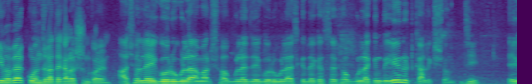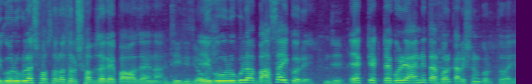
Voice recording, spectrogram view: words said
কীভাবে কোন জায়গাতে কালেকশন করেন? আসলে এই গরুগুলো আমার সবগুলা যে গরুগুলো আজকে দেখেছে সবগুলা কিন্তু ইউনিট কালেকশন জি। এই গরুগুলা সচলাচল সব জায়গায় পাওয়া যায় না। জি, জি, এই গরুগুলা বাছাই করে জি। একটা একটা করে আইনে তারপর কালেকশন করতে হয়।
